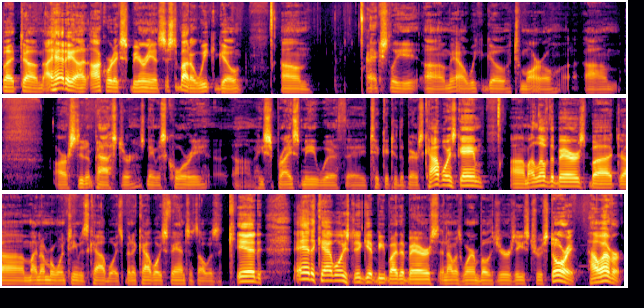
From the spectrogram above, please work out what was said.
But um, I had a, an awkward experience just about a week ago. Um, actually, um, yeah, a week ago tomorrow. Um, our student pastor, his name is Corey. Um, he surprised me with a ticket to the Bears Cowboys game. Um, I love the Bears, but uh, my number one team is Cowboys. Been a Cowboys fan since I was a kid, and the Cowboys did get beat by the Bears, and I was wearing both jerseys. True story. However,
